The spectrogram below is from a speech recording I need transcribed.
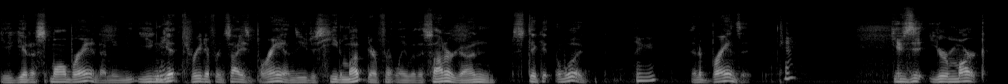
you get a small brand. I mean, you can Yeah. get three different size brands. You just heat them up differently with a solder gun, stick it in the wood, Okay. and it brands it. Okay. Gives it your mark.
